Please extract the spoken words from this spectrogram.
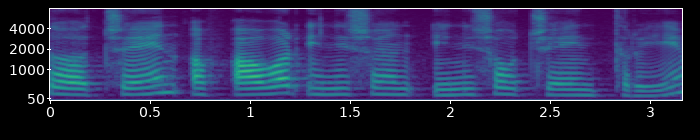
uh, chain of our initial initial chain 3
